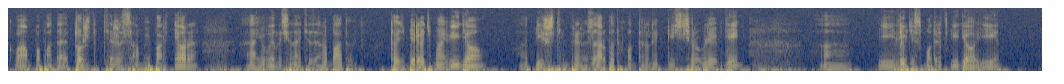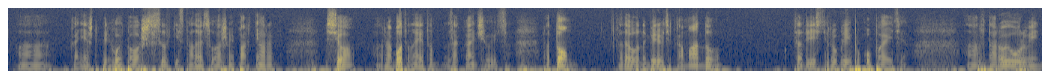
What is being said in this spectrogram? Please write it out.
к вам попадают тоже те же самые партнеры а, и вы начинаете зарабатывать. То есть берете мое видео, а, пишите, например, заработок в интернете 1000 рублей в день, и люди смотрят видео и, конечно, переходят по вашей ссылке и становятся вашими партнерами. Все, работа на этом заканчивается. Потом, когда вы наберете команду, за 200 рублей покупаете второй уровень,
